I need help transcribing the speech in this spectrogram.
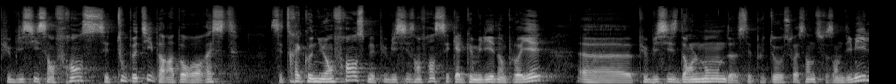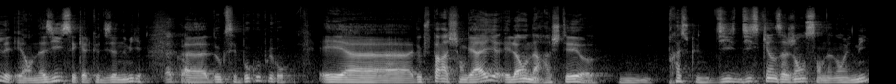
Publicis en France, c'est tout petit par rapport au reste. C'est très connu en France, mais Publicis en France, c'est quelques milliers d'employés. Euh, Publicis dans le monde, c'est plutôt 60-70 000, et en Asie, c'est quelques dizaines de milliers. Euh, donc c'est beaucoup plus gros. Et euh, donc je pars à Shanghai, et là on a racheté euh, presque une 10-15 agences en un an et demi.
